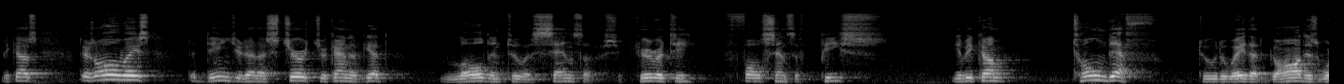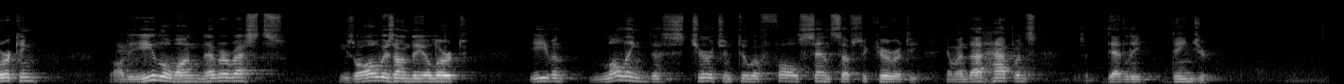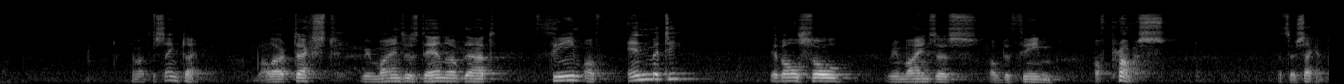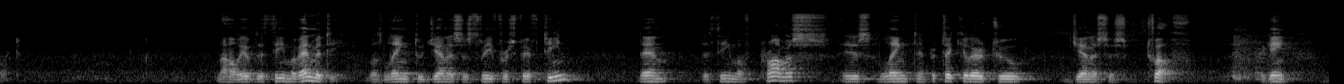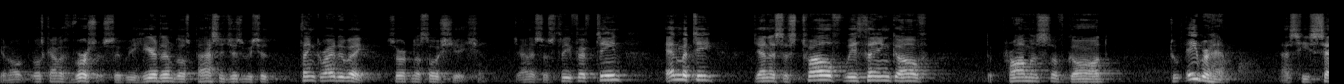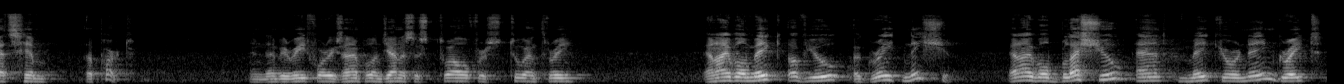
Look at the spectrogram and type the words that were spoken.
because there's always the danger that as church you kind of get lulled into a sense of security, false sense of peace. You become tone deaf to the way that God is working, while the evil one never rests. He's always on the alert, even lulling the church into a false sense of security. And when that happens, there's a deadly danger. Now, at the same time, while our text reminds us then of that theme of enmity, it also reminds us of the theme of promise. That's our second point. Now, if the theme of enmity was linked to Genesis 3, verse 15, then the theme of promise is linked in particular to Genesis 12. Again, you know, those kind of verses, if we hear them, those passages, we should think right away, certain association. Genesis 3:15, enmity. Genesis 12, we think of the promise of God to Abraham as he sets him apart. And then we read, for example, in Genesis 12, verse 2 and 3 And I will make of you a great nation, and I will bless you and make your name great,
